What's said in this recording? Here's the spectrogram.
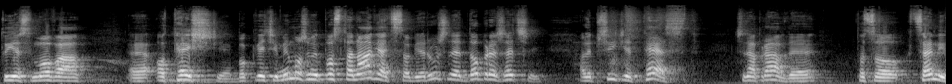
tu jest mowa e, o teście, bo wiecie, my możemy postanawiać sobie różne dobre rzeczy, ale przyjdzie test, czy naprawdę to, co chcemy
